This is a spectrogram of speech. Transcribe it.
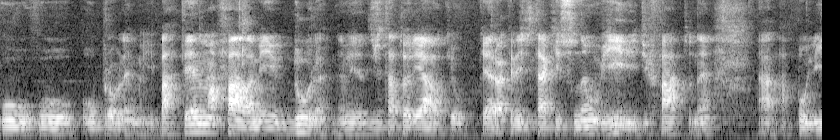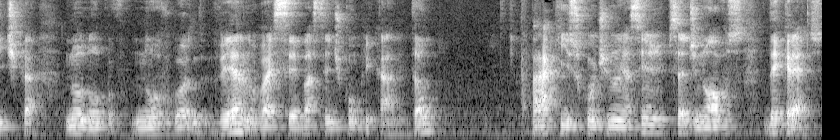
o, o, o problema. E bater numa fala meio dura, né, meio ditatorial, que eu quero acreditar que isso não vire de fato, né, a, a política no novo, novo governo vai ser bastante complicado. Então, para que isso continue assim, a gente precisa de novos decretos.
